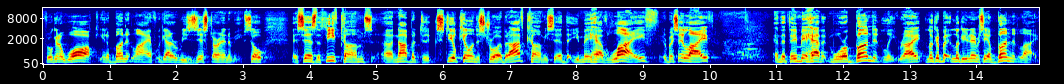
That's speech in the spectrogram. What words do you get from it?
If we're going to walk in abundant life, we got to resist our enemy. So it says the thief comes uh, not but to steal, kill, and destroy. But I've come, he said, that you may have life. Everybody say life. life. And that they may have it more abundantly, right? Look at, look at your neighbor and say abundant life.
